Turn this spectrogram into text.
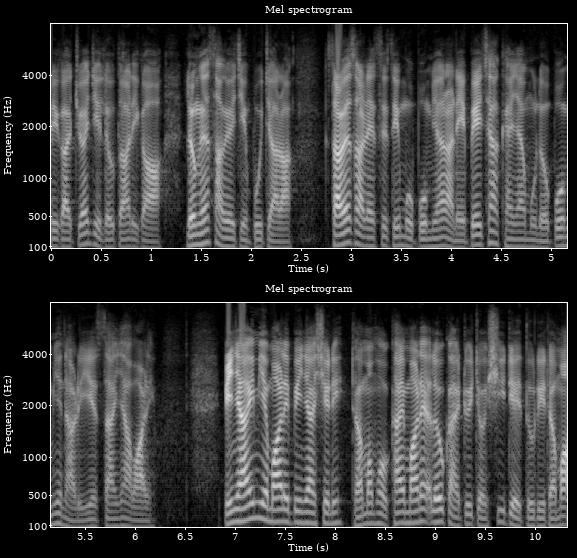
တွေကကျွမ်းကျင်လုပ်သားတွေကလုပ်ငန်းဆောင်ရွက်ခြင်းပိုကြတာစာရွက်စာတမ်းစစ်ဆေးမှုပိုများတာနဲ့ပေချခံရမှုတို့ပိုမြင့်တာတွေရင်ဆိုင်ရပါတယ်။ပညာရေးမြန်မာလေးပညာရှင်တွေဒါမှမဟုတ်ခိုင်မာတဲ့အလောက်ကိုင်းတွေ့ကြုံရှိတဲ့သူတွေတောင်မှ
